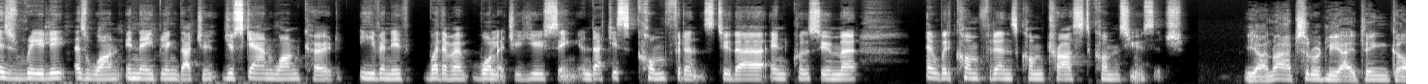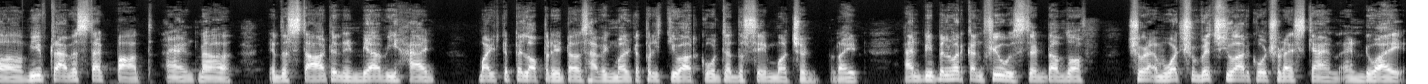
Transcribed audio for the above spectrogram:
is really as one enabling that you, you scan one code, even if whatever wallet you're using. And that is confidence to the end consumer. And with confidence come trust, comes usage. Yeah, no, absolutely. I think uh, we've traversed that path. And uh, at the start in India, we had multiple operators having multiple QR codes at the same merchant, right? And people were confused in terms of should I, what should, which QR code should I scan, and do I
